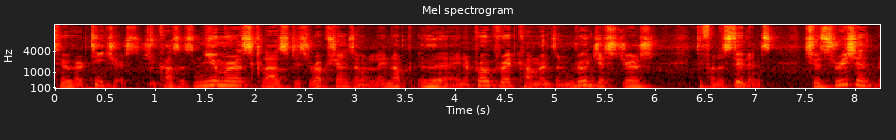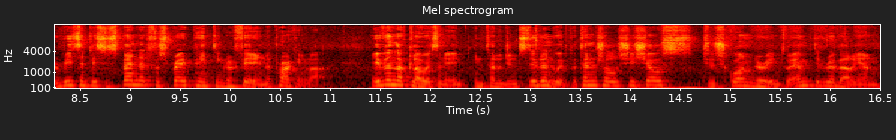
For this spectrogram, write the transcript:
to her teachers. She causes numerous class disruptions and inappropriate comments and rude gestures to fellow students. She was recent, recently suspended for spray painting graffiti in the parking lot. Even though Chloe is an in- intelligent student with potential, she chose to squander into empty rebellion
